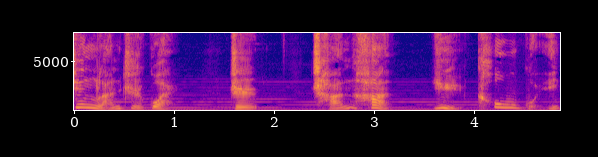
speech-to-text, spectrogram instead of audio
青蓝志怪之缠汉欲抠鬼。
